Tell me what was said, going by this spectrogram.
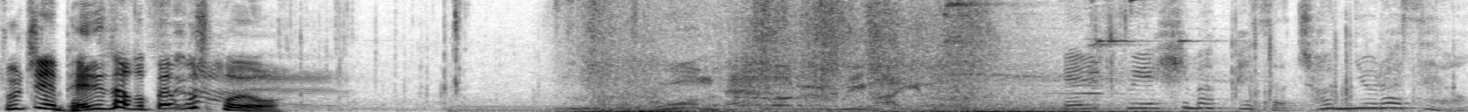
솔직히 베리사도 빼고 싶어요. 엘프의 힘 앞에서 전율하세요.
